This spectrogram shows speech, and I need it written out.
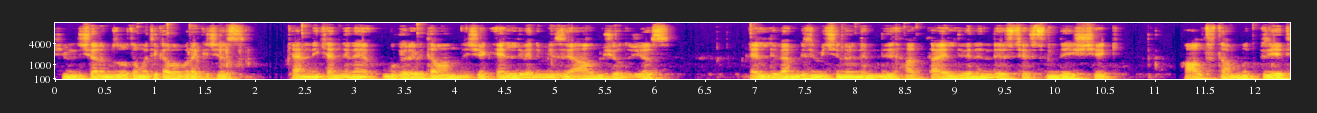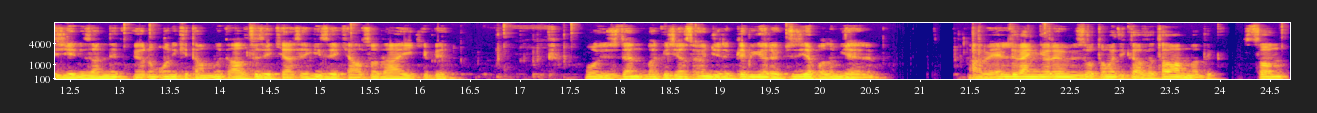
Şimdi çarımızı otomatik hava bırakacağız. Kendi kendine bu görevi tamamlayacak. Eldivenimizi almış olacağız. Eldiven bizim için önemli. Hatta eldivenin de üst üstünü değişecek. 6 tamlık bize yeteceğini zannetmiyorum. 12 tamlık 6 zeka 8 zeka olsa daha iyi gibi. O yüzden bakacağız. Öncelikle bir görevimizi yapalım gelelim. Abi eldiven görevimizi otomatik avda tamamladık. Son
